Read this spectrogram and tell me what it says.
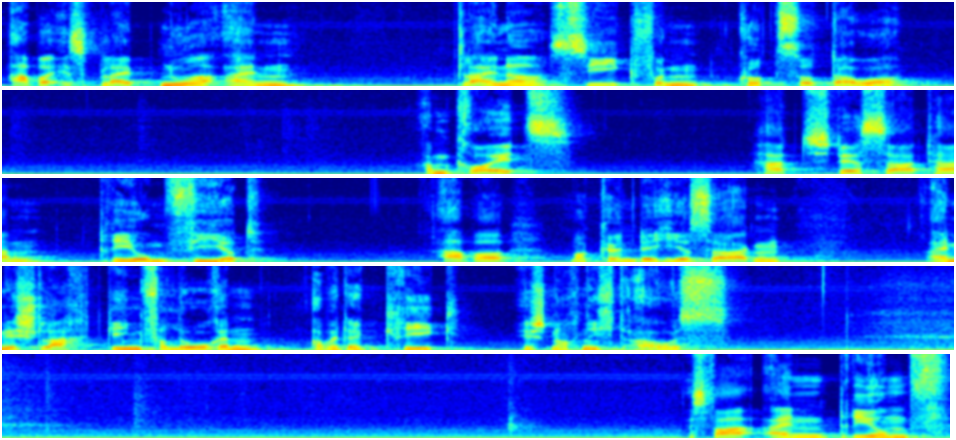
aber es bleibt nur ein kleiner Sieg von kurzer Dauer. Am Kreuz hat der Satan triumphiert. Aber man könnte hier sagen, eine Schlacht ging verloren, aber der Krieg ist noch nicht aus. Es war ein Triumph.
